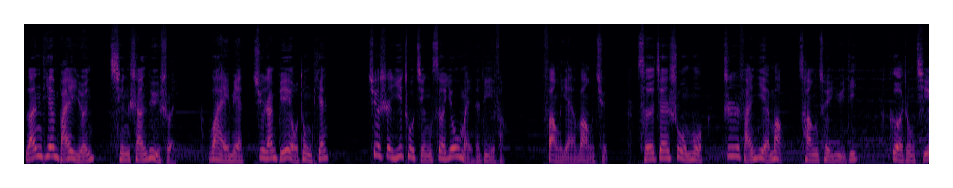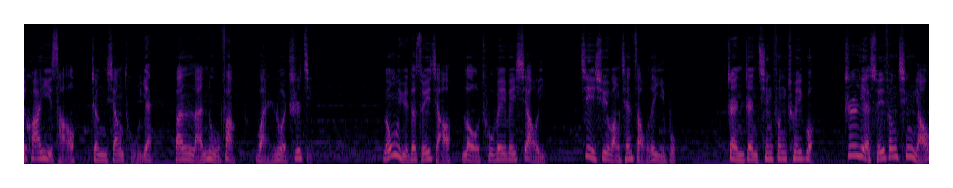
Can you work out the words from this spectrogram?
蓝天白云，青山绿水。外面居然别有洞天，却是一处景色优美的地方。放眼望去，此间树木枝繁叶茂，苍翠欲滴，各种奇花异草争相吐艳，斑斓怒放，宛若织锦。龙宇的嘴角露出微微笑意，继续往前走了一步。阵阵清风吹过，枝叶随风轻摇，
